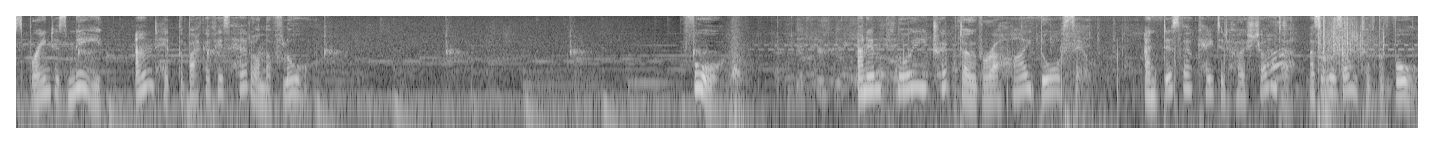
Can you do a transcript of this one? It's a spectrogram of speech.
sprained his knee and hit the back of his head on the floor. 4. An employee tripped over a high door sill and dislocated her shoulder as a result of the fall.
